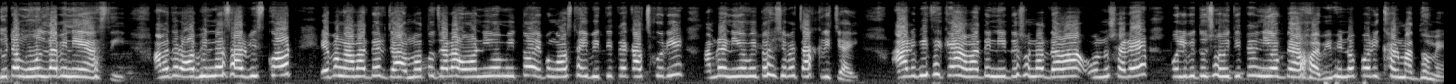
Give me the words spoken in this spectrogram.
দুটা মূল দাবি নিয়ে আসি। আমাদের অভিন্ন সার্ভিস কোড এবং আমাদের মতো যারা অনিয়মিত এবং অস্থায়ী ভিত্তিতে কাজ করি, আমরা নিয়মিত হিসেবে চাকরি চাই। আরবি থেকে আমাদের নির্দেশনা দেওয়া অনুসারে পল্লীবিদ্যুৎ সমিতিতে নিয়োগ দেওয়া হয় বিভিন্ন পরীক্ষার মাধ্যমে।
